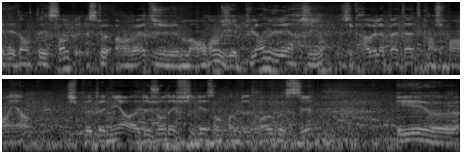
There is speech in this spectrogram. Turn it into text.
et d'être en descente parce que en fait, je me rends compte que j'ai plein d'énergie. J'ai gravé la patate quand je prends rien. Je peux tenir deux jours d'affilée sans prendre de drogue aussi. Et euh,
